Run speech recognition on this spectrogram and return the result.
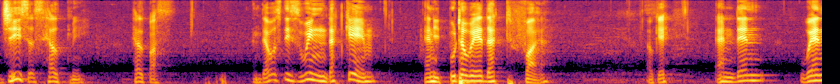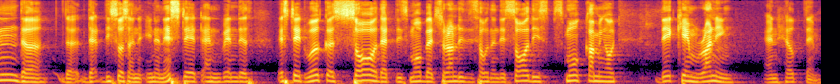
Jesus, help me help us. And there was this wind that came and it put away that fire. Okay? And then when the, the this was an, in an estate, and when the estate workers saw that this mob had surrounded this house and they saw this smoke coming out, they came running and helped them.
